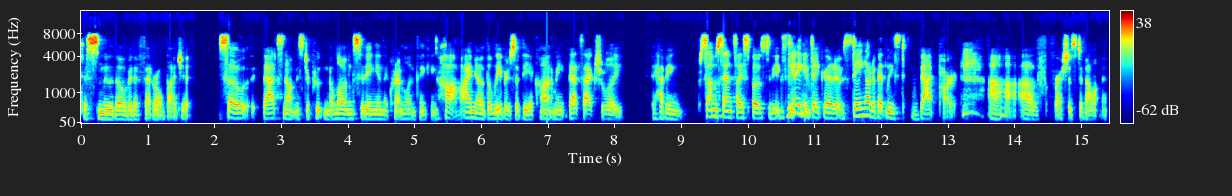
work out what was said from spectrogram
to smooth over the federal budget. So that's not Mr. Putin alone sitting in the Kremlin thinking, ha, I know the levers of the economy. That's actually having some sense, I suppose, to the extending and take credit of staying out of at least that part uh, of Russia's development.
